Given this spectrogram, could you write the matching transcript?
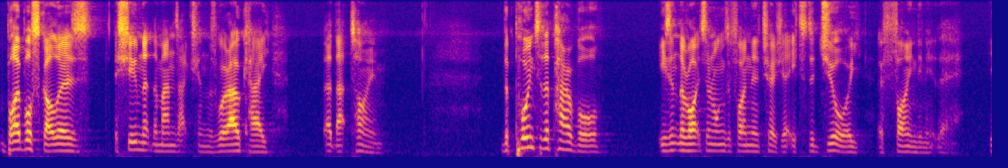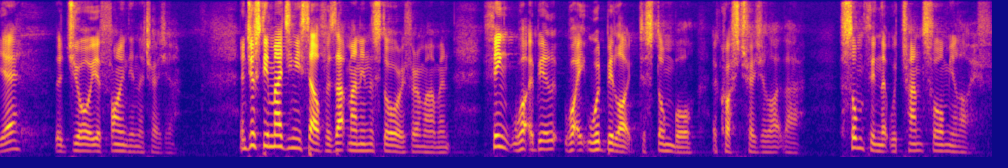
Bible scholars assume that the man's actions were okay at that time. The point of the parable isn't the rights and wrongs of finding the treasure, it's the joy of finding it there. Yeah? The joy of finding the treasure. And just imagine yourself as that man in the story for a moment. Think what, be, what it would be like to stumble across treasure like that something that would transform your life,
